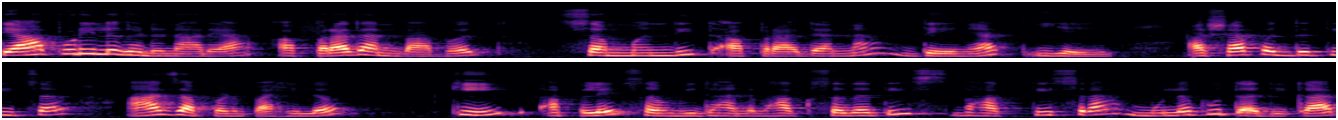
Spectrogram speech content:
त्यापुढील घडणाऱ्या अपराधांबाबत संबंधित अपराध्यांना देण्यात येईल. अशा पद्धतीचं आज आपण पाहिलं की आपले संविधान भाग सदतीस भाग तिसरा मूलभूत अधिकार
